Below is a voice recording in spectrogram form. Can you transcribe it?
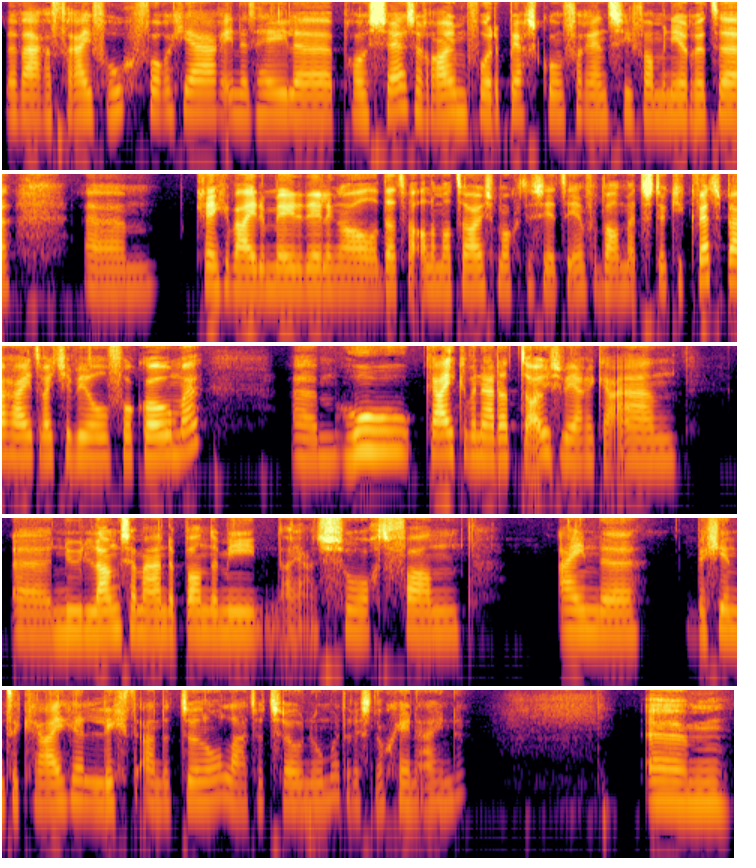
We waren vrij vroeg vorig jaar in het hele proces, ruim voor de persconferentie van meneer Rutte. Um, kregen wij de mededeling al dat we allemaal thuis mochten zitten in verband met een stukje kwetsbaarheid wat je wil voorkomen. Um, hoe kijken we naar dat thuiswerken aan uh, nu langzaamaan de pandemie nou ja, een soort van einde begint te krijgen, licht aan de tunnel, laten we het zo noemen. Er is nog geen einde. Um,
